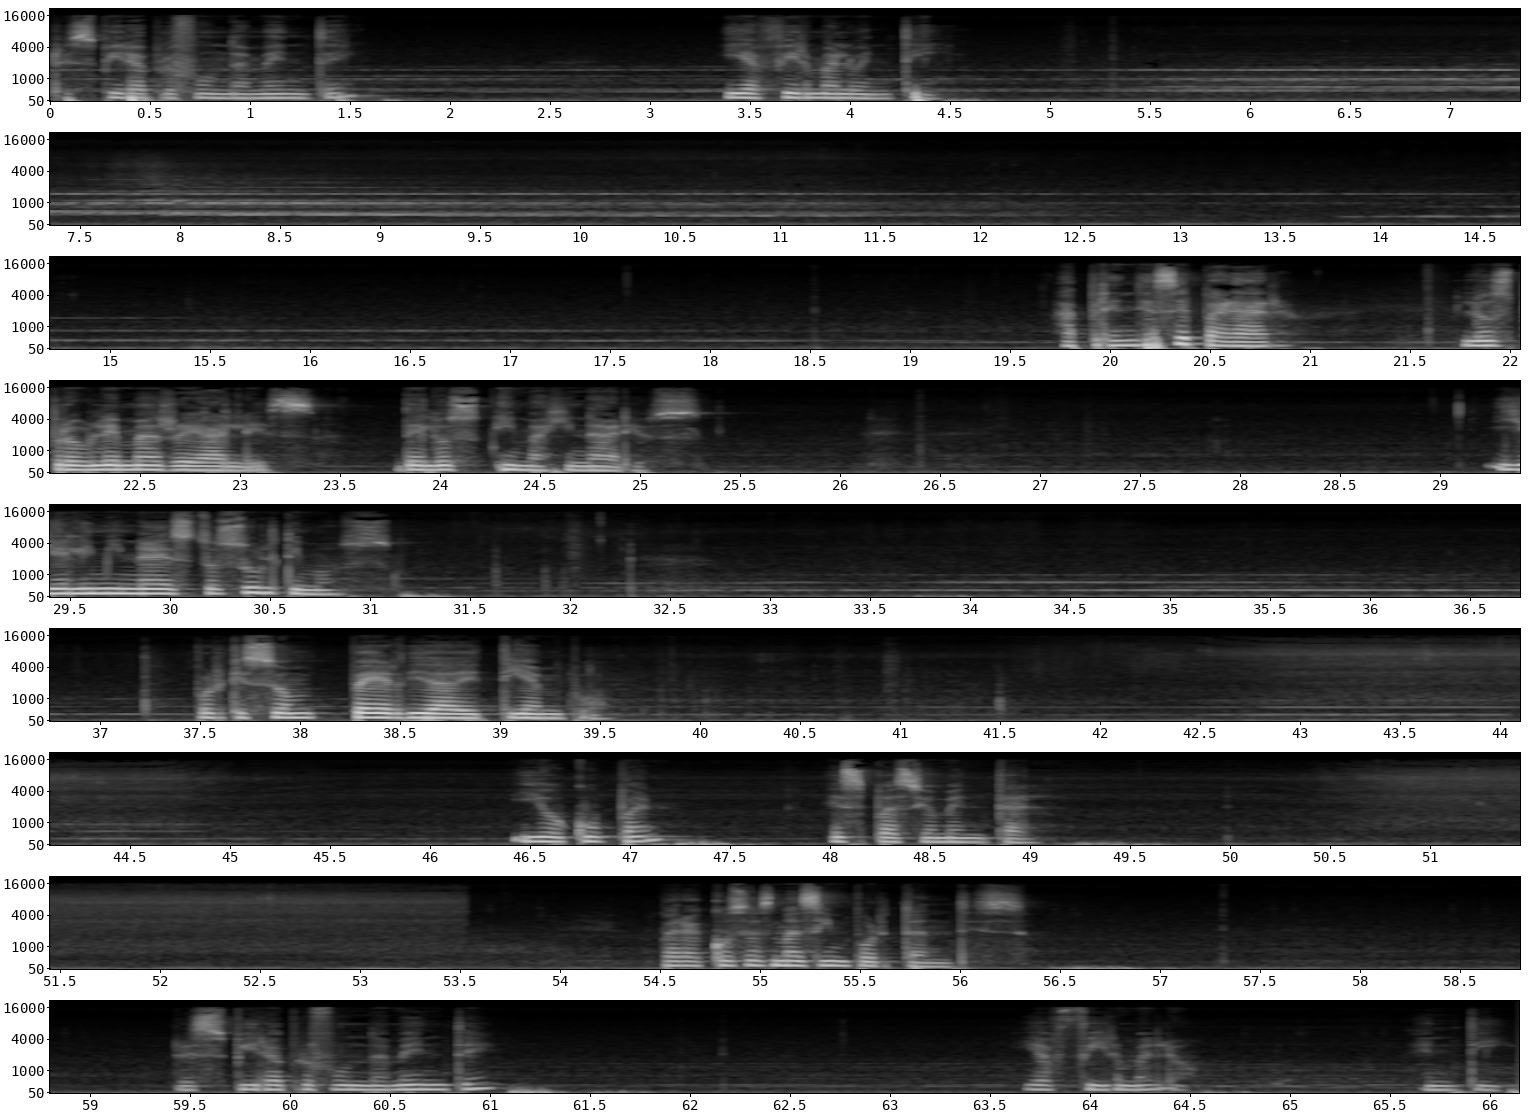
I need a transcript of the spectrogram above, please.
Respira profundamente y afírmalo en ti. Aprende a separar los problemas reales de los imaginarios. Y elimina estos últimos. Porque son pérdida de tiempo. Y ocupan espacio mental. Para cosas más importantes. Respira profundamente y afírmalo en ti.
